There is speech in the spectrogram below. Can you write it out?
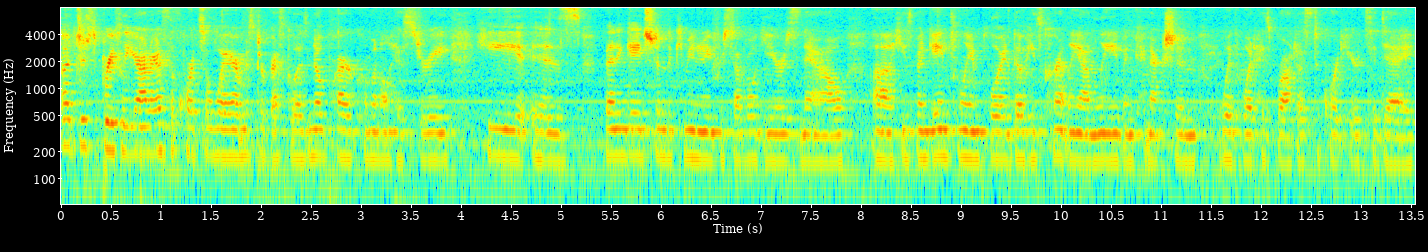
Uh, Just briefly, Your Honor, as the court's aware, Mr. Gresko has no prior criminal history. He has been engaged in the community for several years now. Uh, He's been gainfully employed, though he's currently on leave in connection with what has brought us to court here today.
